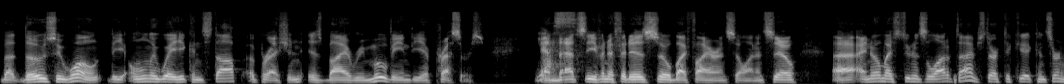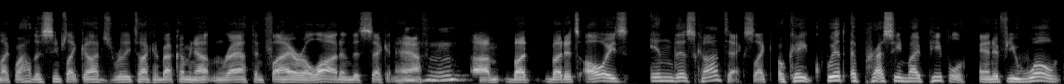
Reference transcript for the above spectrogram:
But those who won't, the only way he can stop oppression is by removing the oppressors. Yes. And that's even if it is so by fire and so on. And so uh, I know my students a lot of times start to get concerned, like, wow, this seems like God's really talking about coming out in wrath and fire a lot in this second half. Mm-hmm. Um, but but it's always in this context, like, okay, quit oppressing my people, and if you won't,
